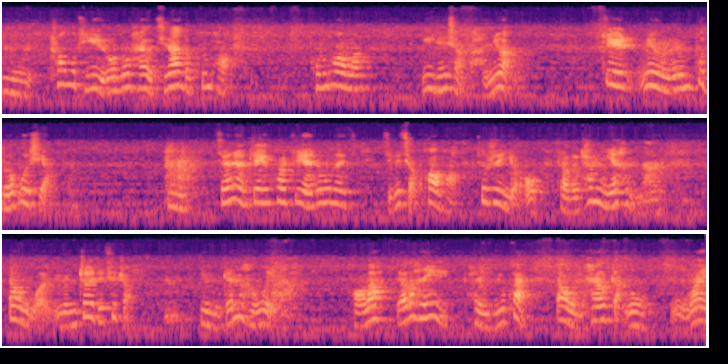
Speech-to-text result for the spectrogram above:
嗯，超固体宇宙中还有其他的空炮？空炮吗？你已经想得很远了。这令人不得不想，嗯，想想这一块巨岩中的几个小泡泡，就是有，找到它们也很难，但我们这就去找。你们真的很伟大。好了，聊得很愉很愉快，但我们还要赶路，五万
